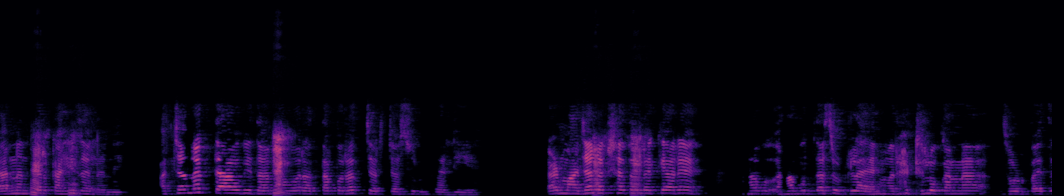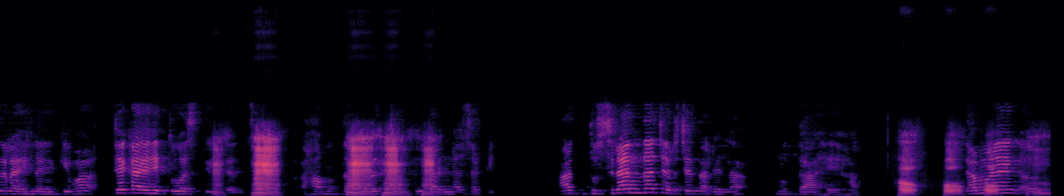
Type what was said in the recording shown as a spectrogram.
त्यानंतर काही. झालं नाही. अचानक त्या. विधानावर आता परत चर्चा सुरू झालीये. कारण माझ्या लक्षात. आलं, की अरे हा हा मुद्दा सुटलाय. मराठी लोकांना झोडपायचं राहिलंय किंवा जे काही हेतू असतील हं, त्यांचे, मुद्दा हं, परत हं, चर्चेत. आणण्यासाठी. दुसऱ्यांदा चर्चेत आलेला मुद्दा आहे हा. हो, हो, हो. त्यामुळे हं.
